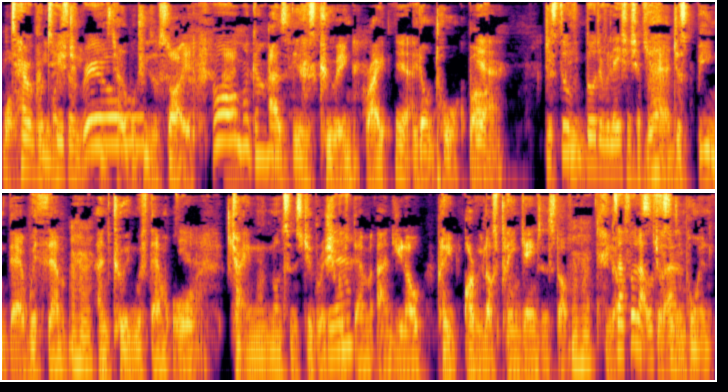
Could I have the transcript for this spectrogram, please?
well, Terrible twos are two. real. These terrible twos have started. Oh my God. As is cooing, right? Yeah. They don't talk, but yeah. You just still being- build a relationship yeah, just being there with them and cooing with them or Mm-hmm. Yeah. Chatting nonsense gibberish Yeah. with them and, you know, play, Ari loves playing games and stuff. You know, Mm-hmm. So I feel like with, just as um, important.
